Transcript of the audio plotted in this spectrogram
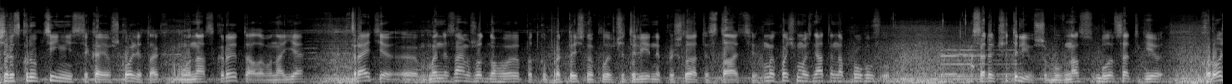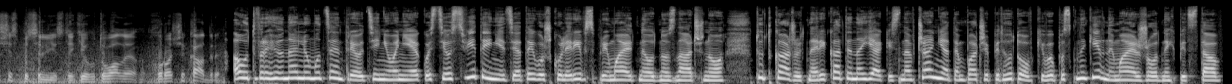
через корупційність, яка є в школі, так, вона скрита, але вона є. Третє, е, ми не знаємо жодного випадку, практично, коли вчителі не пройшли атестацію. Ми хочемо зняти напругу серед вчителів, щоб в нас були все-таки хороші спеціалісти, які готували хороші кадри. А от в регіональному центрі оцінювання якості освіти ініціативу школярів сприймають неоднозначно. Тут кажуть, нарікати на якість навчання, а тим паче підготовки випускників, немає жодних підстав.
